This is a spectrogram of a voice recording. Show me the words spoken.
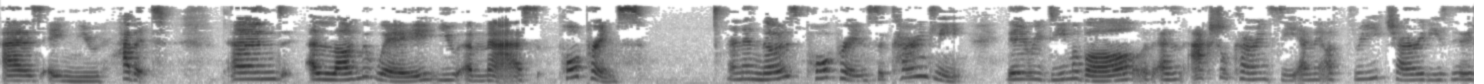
as a new habit? And along the way, you amass paw prints. And then those paw prints are currently they're redeemable as an actual currency, and there are three charities, they're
